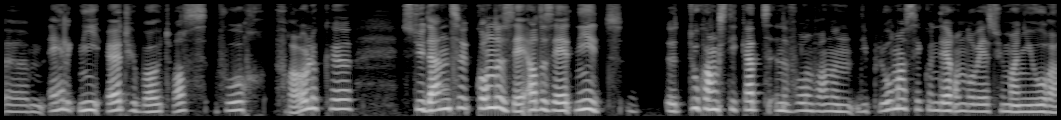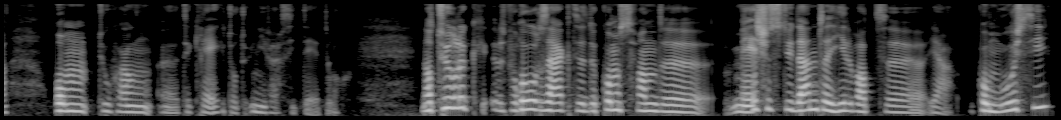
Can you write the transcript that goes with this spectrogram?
um, eigenlijk niet uitgebouwd was voor vrouwelijke studenten, konden zij, hadden zij het niet, het toegangsticket in de vorm van een diploma secundair onderwijs humaniora, om toegang uh, te krijgen tot de universiteit. Natuurlijk veroorzaakte de komst van de meisjesstudenten heel wat uh, ja, commotie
